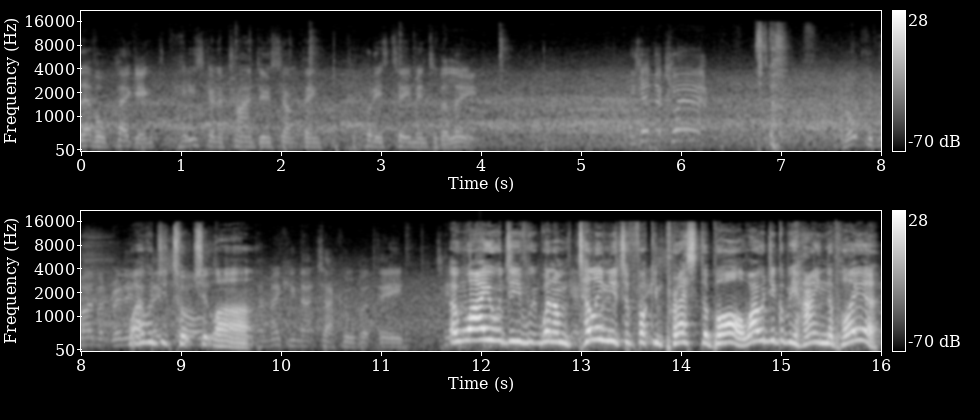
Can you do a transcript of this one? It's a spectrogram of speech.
level pegging. He's going to try and do something to put his team into the lead. He's in the clear. An awkward moment, really. Why would you touch it like that? And making that tackle, but the And why would you, when I'm telling you to fucking press the ball, why would you go behind the player?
